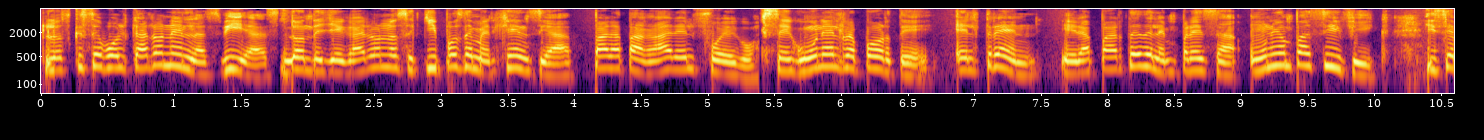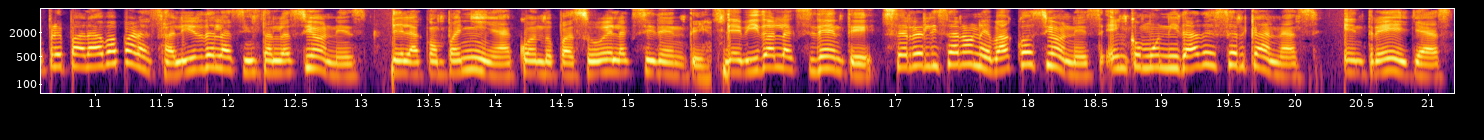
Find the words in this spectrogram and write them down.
los que se volcaron en las vías, donde llegaron los equipos de emergencia para apagar el fuego. Según el reporte, el tren era parte de la empresa Union Pacific y se preparaba para salir de las instalaciones de la compañía cuando pasó el accidente. Debido al accidente, se realizaron evacuaciones en comunidades cercanas, entre ellas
